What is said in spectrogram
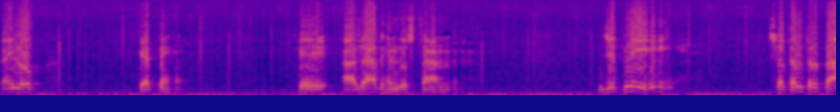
કઈ લોકો कहते हैं कि आज़ाद हिंदुस्तान जितनी स्वतंत्रता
